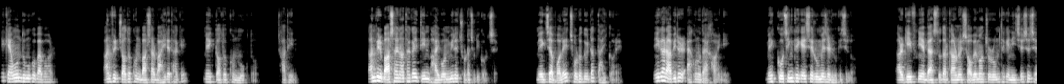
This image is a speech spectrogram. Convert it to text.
এ কেমন দুমুখো ব্যবহার? তানভীর যতক্ষণ বাসার বাইরে থাকে, মেঘ ততক্ষণ মুক্ত, স্বাধীন। তানভীর বাসায় না থাকায় তিন ভাই বোন মিলে ছোটাছুটি করছে। মেঘ যা বলে, ছোট দুইটা তাই করে। মেঘ আর আবিরের এখনও দেখা হয়নি। মেঘ কোচিং থেকে এসে রুমে যে ঢুকেছিল। তার গিফট নিয়ে ব্যস্ততার কারণে সবেমাত্র রুম থেকে নিচে এসেছে।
